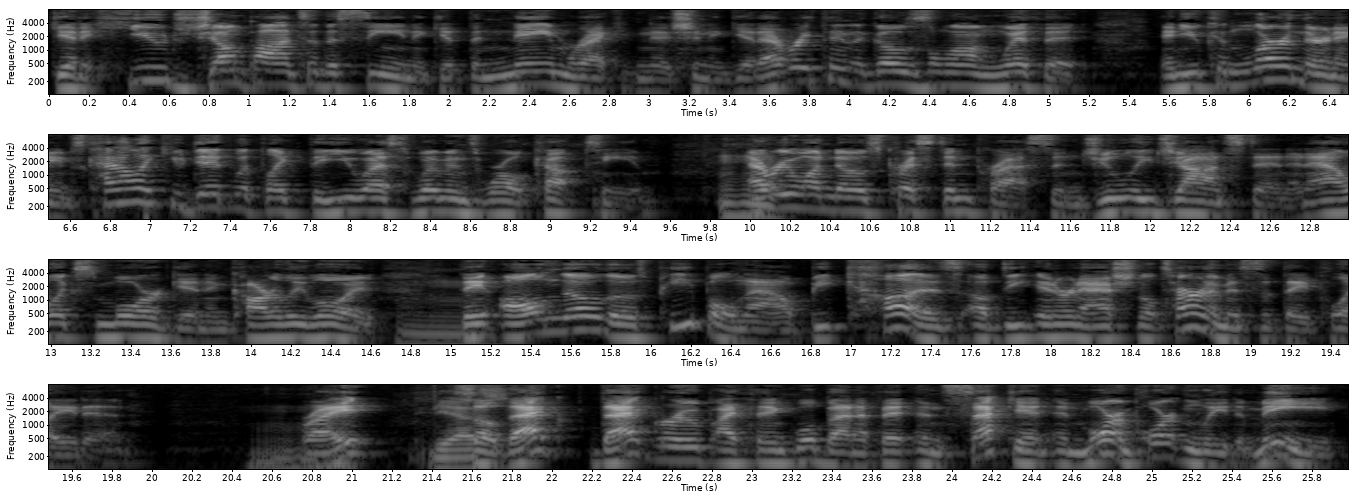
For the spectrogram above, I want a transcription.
get a huge jump onto the scene and get the name recognition and get everything that goes along with it and you can learn their names kind of like you did with like the US Women's World Cup team. Mm-hmm. Everyone knows Christen Press and Julie Johnston and Alex Morgan and Carly Lloyd. Mm. They all know those people now because of the international tournaments that they played in. Right? Mm-hmm. Yes. So that that group I think will benefit and second and more importantly to me,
